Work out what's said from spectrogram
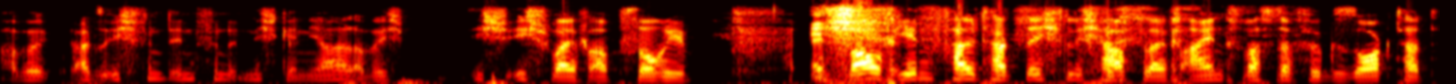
Aber, also ich finde Infinite nicht genial, aber ich, ich, ich schweife ab, sorry. Es war auf jeden Fall tatsächlich Half-Life 1, was dafür gesorgt hat,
